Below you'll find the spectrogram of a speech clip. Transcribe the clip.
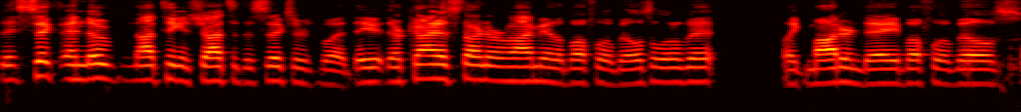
the six and they're not taking shots at the Sixers, but they they're kind of starting to remind me of the Buffalo Bills a little bit, like modern day Buffalo Bills,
